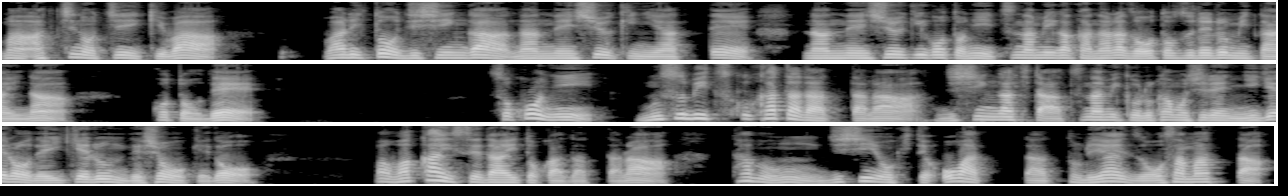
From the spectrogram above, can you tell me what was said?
まあ、あっちの地域は、割と地震が何年周期にあって、何年周期ごとに津波が必ず訪れるみたいなことで、そこに結びつく方だったら、地震が来た、津波来るかもしれん、逃げろでいけるんでしょうけど、まあ、若い世代とかだったら、多分、地震起きて終わった、とりあえず収まった、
